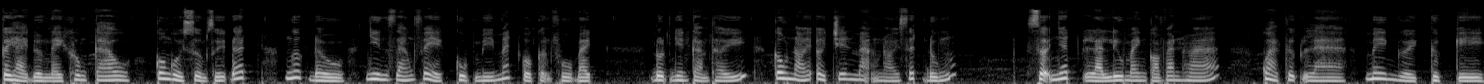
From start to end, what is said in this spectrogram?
Cây hải đường này không cao, cô ngồi xổm dưới đất, ngước đầu nhìn dáng vẻ cụp mí mắt của cận phù bạch. Đột nhiên cảm thấy câu nói ở trên mạng nói rất đúng. Sợ nhất là lưu manh có văn hóa, quả thực là mê người cực kỳ.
